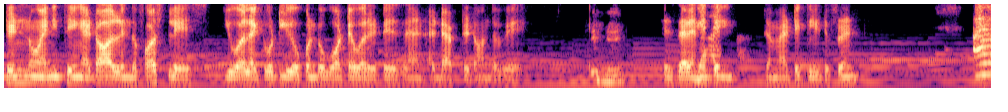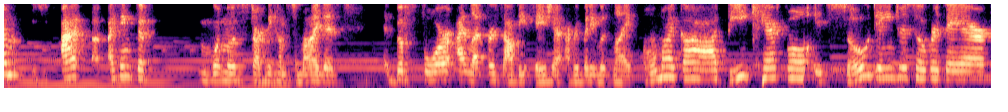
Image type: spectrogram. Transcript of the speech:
didn't know anything at all in the first place you were like totally open to whatever it is and adapted on the way mm-hmm. is there anything yeah. dramatically different um, I I think the what most starkly comes to mind is before I left for Southeast Asia, everybody was like, "Oh my God, be careful! It's so dangerous over there.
